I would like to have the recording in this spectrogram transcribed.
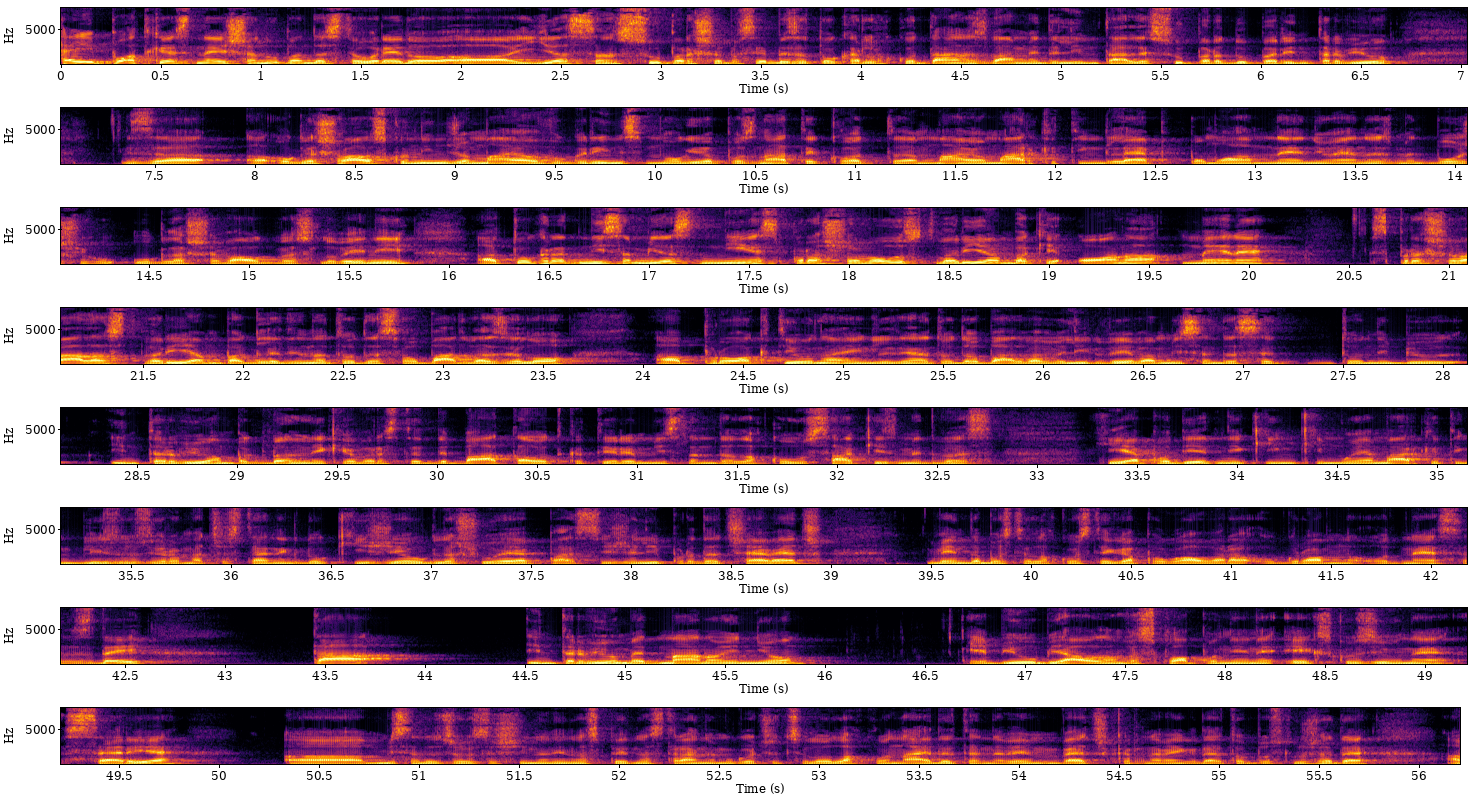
Hej, podcast Nation, upam, da ste v redu. Uh, jaz sem super, še posebej zato, ker lahko danes z vami delim tale super, duper intervju z uh, oglaševalsko ninjo Majo Vogrinc. Mnogi jo poznate kot uh, Majo Marketing Lab, po mojem mnenju, eno izmed boljših oglaševalk v Sloveniji. Uh, tokrat nisem jaz nje spraševal stvari, ampak je ona mene spraševala stvari, ampak glede na to, da smo oba dva zelo uh, proaktivna in glede na to, da oba dva veliko veva, mislim, da se to ni bil intervju, ampak bolj neke vrste debata, od katere mislim, da lahko vsak izmed vas, ki je podjetnik in ki mu je marketing blizu, oziroma če ste nekdo, ki že oglašuje, pa si želi prodati še več, vem, da boste lahko z tega pogovora ogromno odnesli. Zdaj, ta intervju med mano in njo je bil objavljen v sklopu njene ekskluzivne serije. Uh, mislim, da če ste šli na njeno spletno stran, mogoče celo lahko najdete, ne vem več, ker ne vem, kdaj to poslušate.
